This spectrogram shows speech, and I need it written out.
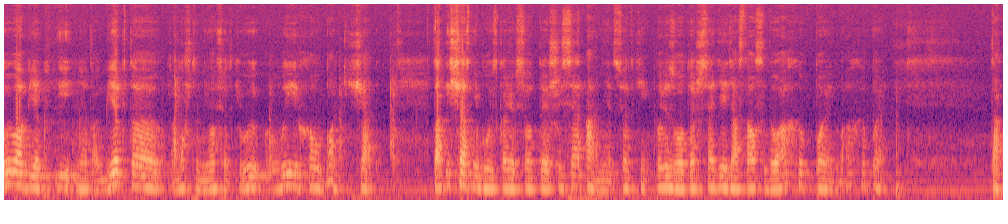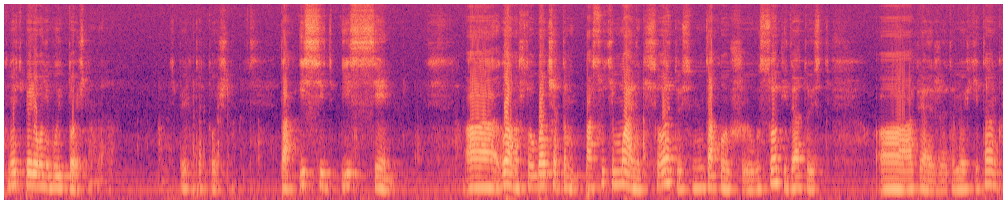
Был объект и нет объекта, потому что на него все-таки вы, выехал батчат. Так, и сейчас не будет, скорее всего, Т-60. А, нет, все-таки повезло. Т-69 остался 2 хп, 2 хп. Так, ну теперь его не будет точно, да. Теперь это точно. Так, ИС-7. А, главное, что у Бача там, по сути, маленький силуэт, то есть не такой уж высокий, да, то есть, а, опять же, это легкий танк,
